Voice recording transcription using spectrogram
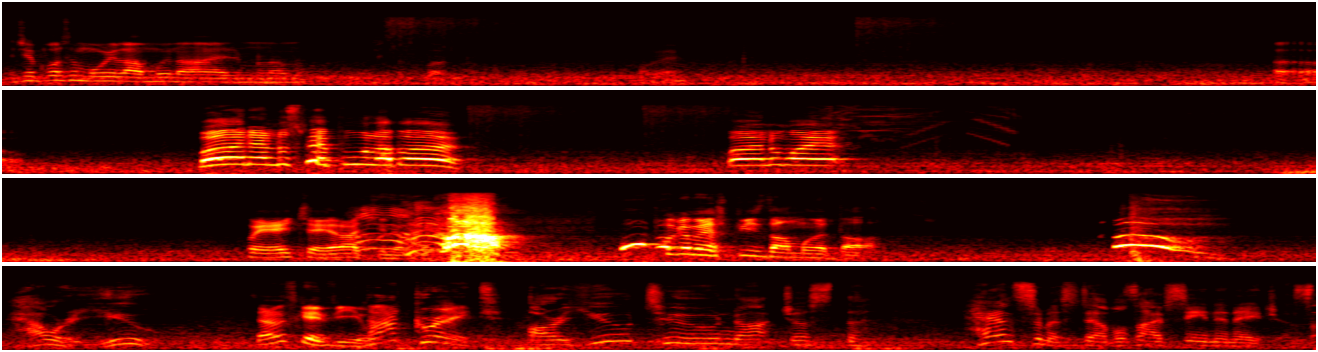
De ce pot să mă uit la mâna aia și mâna mă? Ce să fac? Ok. Uh-oh. Bă, ne-am dus pe pulă, bă! Bă, nu mai e... Păi aici era cineva. Ah! Uh, bă, că mi-a spis da măta. How are you? Ți-am zis că e. Not great! Are you two not just the handsomest devils I've seen in ages?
